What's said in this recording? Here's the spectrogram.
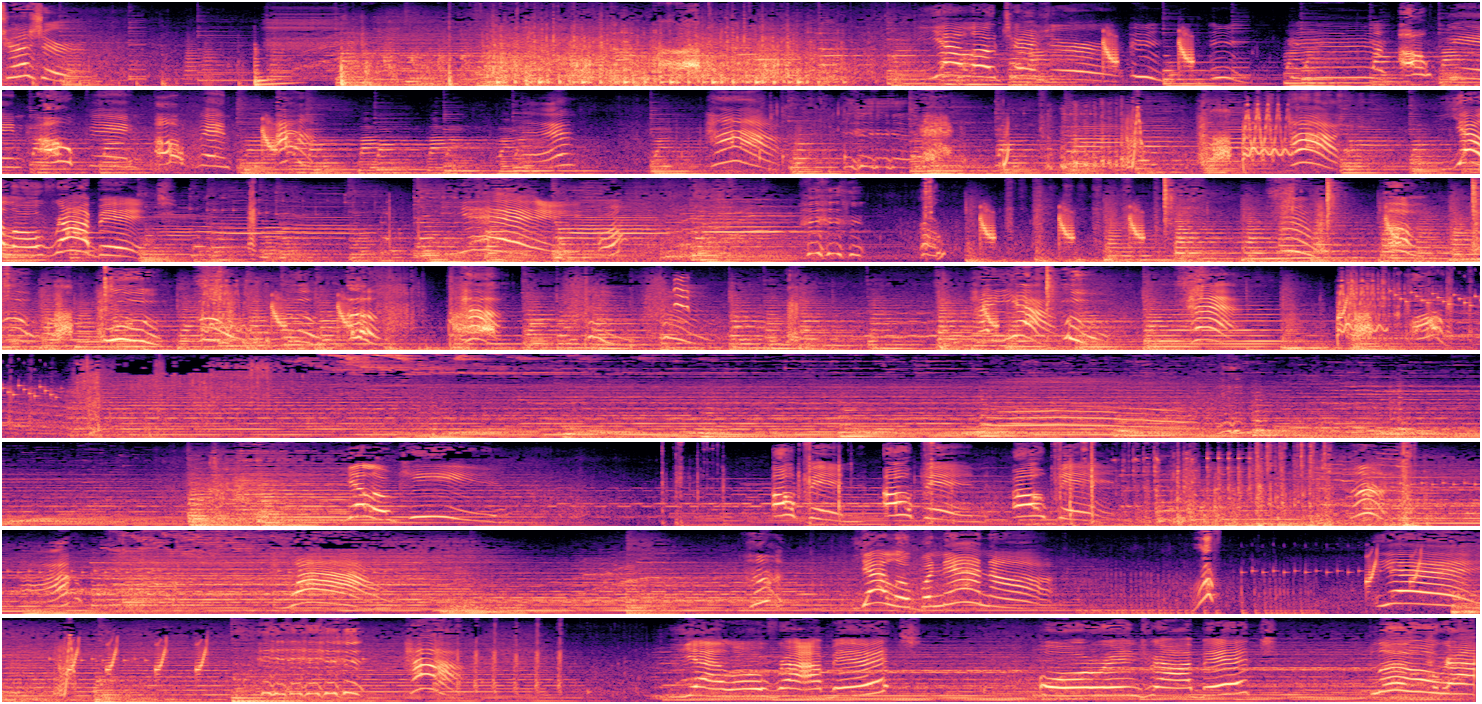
Treasure. Open, open, open. Huh? Wow. Huh. Yellow banana. Yay. ha. Yellow rabbit. Orange rabbit. Blue rabbit.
